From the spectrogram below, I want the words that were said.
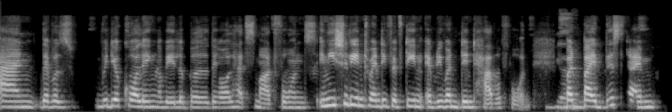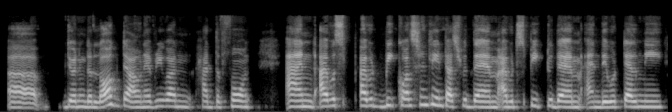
and there was video calling available. They all had smartphones. Initially, in 2015, everyone didn't have a phone, Yeah. but by this time, uh, during the lockdown, everyone had the phone, and I was I would be constantly in touch with them. I would speak to them, and they would tell me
